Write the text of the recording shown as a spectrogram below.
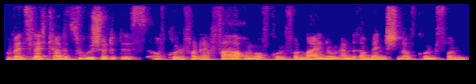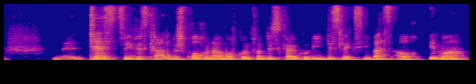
Und wenn es vielleicht gerade zugeschüttet ist, aufgrund von Erfahrung, aufgrund von Meinung anderer Menschen, aufgrund von äh, Tests, wie wir es gerade besprochen haben, aufgrund von Dyskalkulie, Dyslexie, was auch immer,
